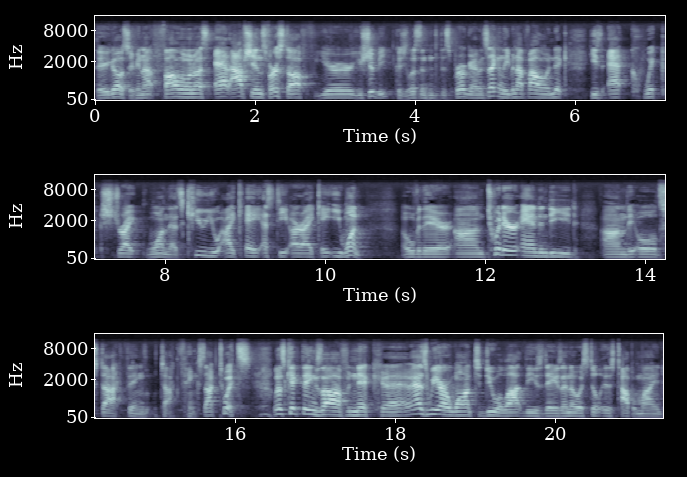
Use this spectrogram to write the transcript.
There you go. So if you're not following us at Options, first off, you're you should be because you're listening to this program. And secondly, if you're not following Nick, he's at QuikStrike One. That's Q U I K S T R I K E One over there on Twitter and indeed on the old stock thing, stock thing, StockTwits. Let's kick things off, Nick. Uh, as we are wont to do a lot these days, I know it still is top of mind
